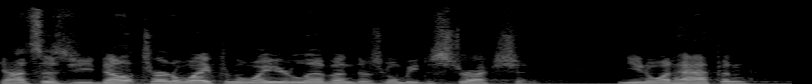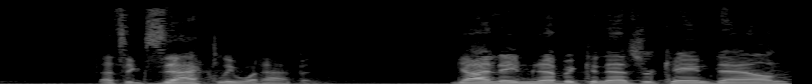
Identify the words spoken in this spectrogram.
God says, you don't turn away from the way you're living, there's going to be destruction. And you know what happened? That's exactly what happened. A guy named Nebuchadnezzar came down,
